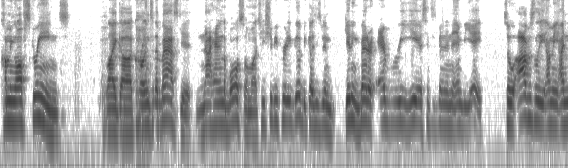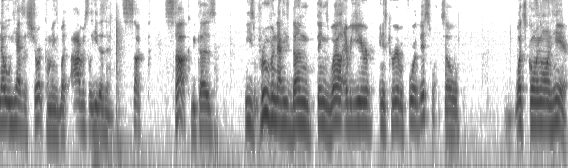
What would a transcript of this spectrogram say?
coming off screens, like uh curling to the basket, not handling the ball so much, he should be pretty good because he's been getting better every year since he's been in the NBA. So obviously, I mean, I know he has his shortcomings, but obviously he doesn't suck suck because he's proven that he's done things well every year in his career before this one. So what's going on here?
